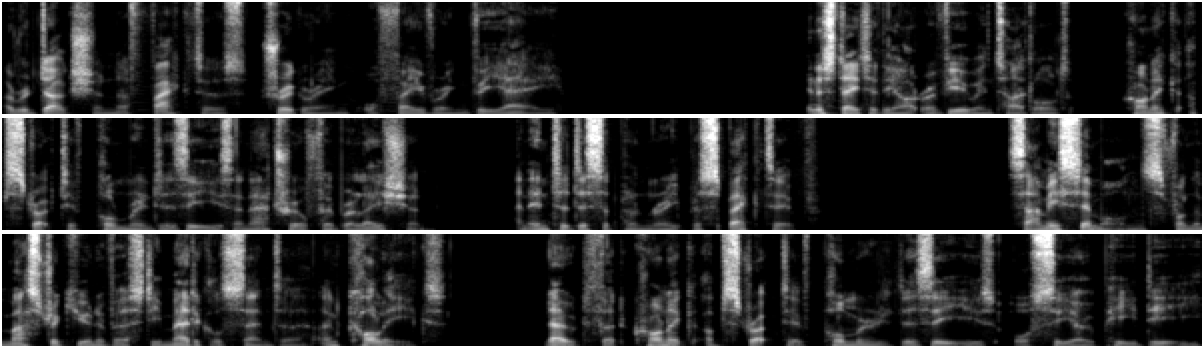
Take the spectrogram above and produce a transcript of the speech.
a reduction of factors triggering or favoring VA. In a state of the art review entitled Chronic Obstructive Pulmonary Disease and Atrial Fibrillation An Interdisciplinary Perspective, Sami Simons from the Maastricht University Medical Center and colleagues note that chronic obstructive pulmonary disease, or COPD,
